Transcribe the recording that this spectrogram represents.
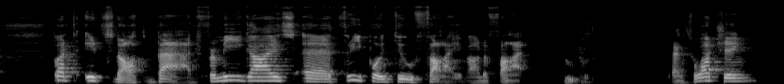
but it's not bad for me, guys. Uh, three point two five out of five. Thanks for watching.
